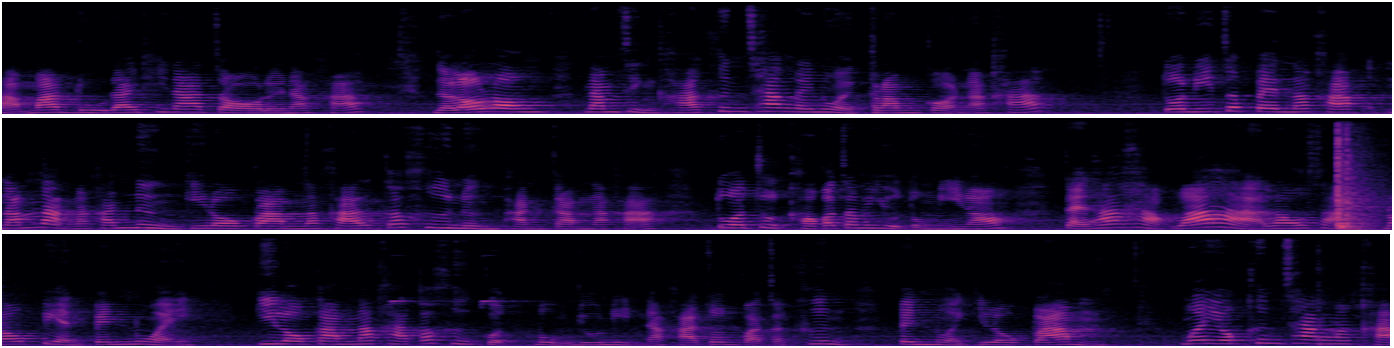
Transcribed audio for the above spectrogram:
สามารถดูได้ที่หน้าจอเลยนะคะ เดี๋ยวเราลองนำสินค้าขึ้นช่างในหน่วยกรัมก่อนนะคะ ตัวนี้จะเป็นนะคะน้ำหนักนะคะ1กิโลกรัมนะคะก็คือ 1,000 กรัมนะคะ ตัวจุดเขาก็จะมาอยู่ตรงนี้เนาะแต่ถ้าหากว่าเราสามเราเปลี่ยนเป็นหน่วยกิโลกรัมนะคะ ก็คือกดปุ่มยูนิตนะคะ จนกว่าจะขึ้นเป็นหน่วยกิโลกรัม เมื่อยกขึ้นช่างนะคะ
